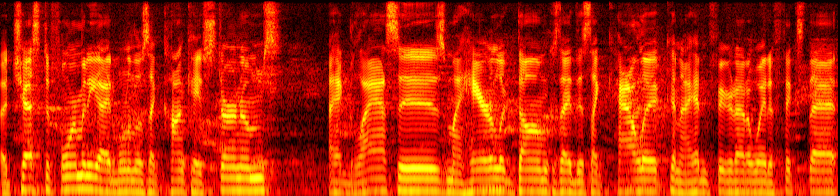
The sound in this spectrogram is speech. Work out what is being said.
a chest deformity. I had one of those like concave sternums. I had glasses. My hair looked dumb because I had this like calic and I hadn't figured out a way to fix that.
